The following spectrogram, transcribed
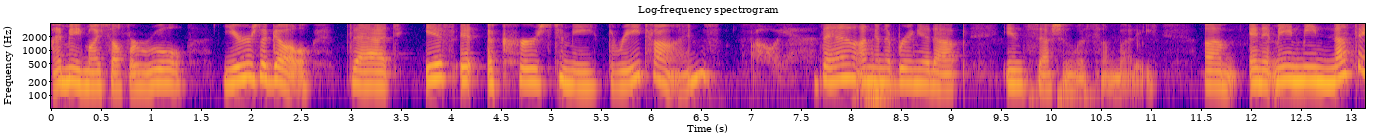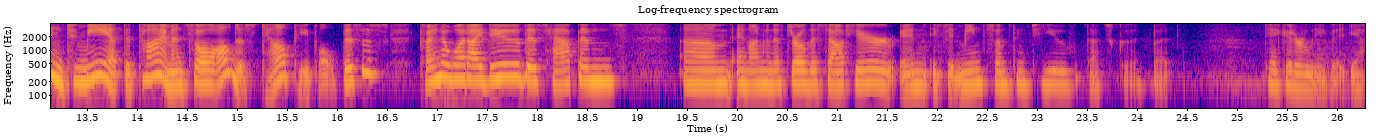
I made myself a rule years ago that if it occurs to me three times, Oh yeah. then I'm going to bring it up in session with somebody. Um, and it may mean nothing to me at the time. And so I'll just tell people this is kind of what I do, this happens. Um, and I'm going to throw this out here. And if it means something to you, that's good. But take it or leave it. Yeah.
